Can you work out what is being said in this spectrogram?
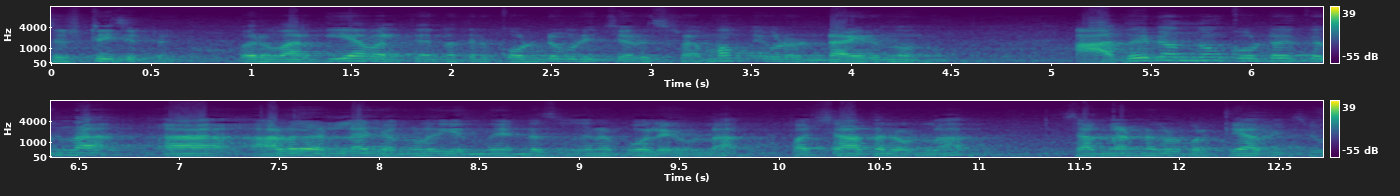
സൃഷ്ടിച്ചിട്ടുണ്ട് ഒരു വർഗീയവൽക്കരണത്തിന് കൊണ്ടുപിടിച്ച ഒരു ശ്രമം ഇവിടെ ഉണ്ടായിരുന്നു അതിനൊന്നും കൂട്ടുവെക്കുന്ന ആളുകളല്ല ഞങ്ങൾ എന്ന് എൻ എസ് എസിനെ പോലെയുള്ള പശ്ചാത്തലമുള്ള സംഘടനകൾ പ്രഖ്യാപിച്ചു.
